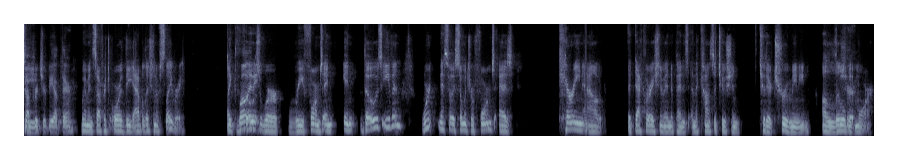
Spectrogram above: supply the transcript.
suffrage would be up there. women's suffrage or the abolition of slavery. Like Well, those were reforms. And in those even weren't necessarily so much reforms as carrying out the Declaration of Independence and the Constitution to their true meaning a little Sure. bit more.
